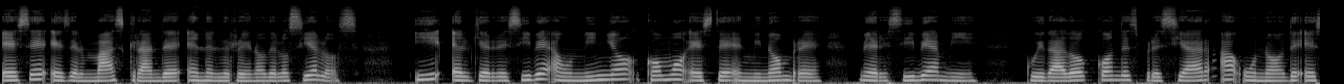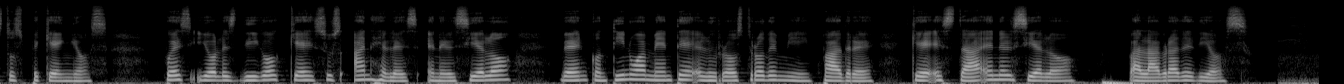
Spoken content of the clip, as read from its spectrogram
ese es el más grande en el reino de los cielos. Y el que recibe a un niño como este en mi nombre, me recibe a mí. Cuidado con despreciar a uno de estos pequeños pues yo les digo que sus ángeles en el cielo ven continuamente el rostro de mi Padre que está en el cielo. Palabra de Dios.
